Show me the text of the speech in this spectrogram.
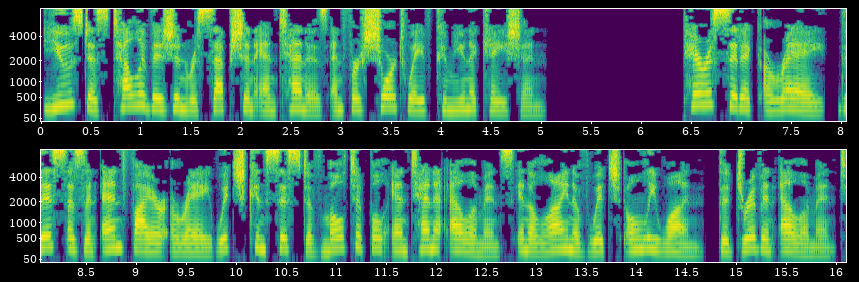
Used as television reception antennas and for shortwave communication. Parasitic array – This is an endfire array which consists of multiple antenna elements in a line of which only one, the driven element,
